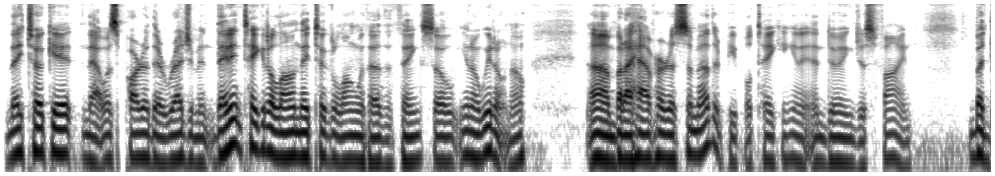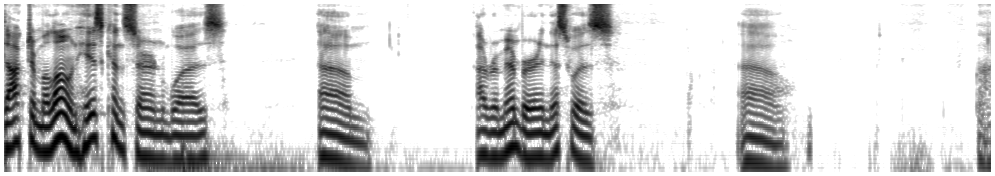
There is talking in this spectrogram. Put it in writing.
they took it that was part of their regimen they didn't take it alone they took it along with other things so you know we don't know um, but I have heard of some other people taking it and doing just fine. But Dr. Malone, his concern was, um, I remember, and this was, oh, uh,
